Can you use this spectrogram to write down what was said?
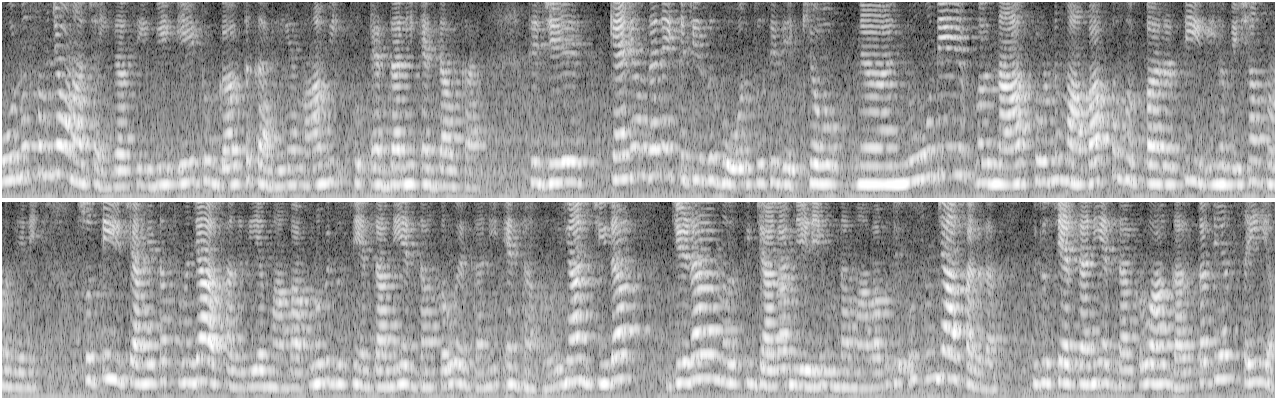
ਉਹਨੂੰ ਸਮਝਾਉਣਾ ਚਾਹੀਦਾ ਸੀ ਵੀ ਇਹ ਤੂੰ ਗਲਤ ਕਰ ਰਹੀ ਹੈ, ਮਾਂ, ਵੀ ਤੂੰ ਐਦਾਂ ਨਹੀਂ ਐਦਾਂ ਕਰ। ਤੇ ਜੇ ਕਹਿੰਦੇ ਹੁੰਦੇ ਨੇ ਇੱਕ ਚੀਜ਼ ਹੋਰ ਤੁਸੀਂ ਦੇਖਿਓ ਨੂੰ ਦੀ ਨਾ ਸੁਣਨ ਮਾਪੇ ਪਰ ਧੀ ਦੀ ਹਮੇਸ਼ਾ ਸੁਣਦੇ ਨੇ। ਸੋ ਧੀ ਚਾਹੇ ਤਾਂ ਸਮਝਾ ਸਕਦੀ ਹੈ ਮਾਪੇ ਨੂੰ ਵੀ ਤੁਸੀਂ ਐਦਾਂ ਨਹੀਂ ਐਦਾਂ ਕਰੋ ਐਦਾਂ ਨਹੀਂ ਐਦਾਂ ਕਰੋ। ਜਾਂ ਜਿਹਦਾ, ਜਿਹੜਾ ਮਤਲਬ ਕਿ ਜ਼ਿਆਦਾ ਨੇੜੇ ਹੁੰਦਾ ਮਾਪੇ ਦੇ ਉਹ ਸਮਝਾ ਸਕਦਾ ਵੀ ਤੁਸੀਂ ਐਦਾਂ ਨਹੀਂ ਐਦਾਂ ਕਰੋ, ਆਹ ਗਲਤ ਆ ਤੇ ਆਹ ਸਹੀ ਆ।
